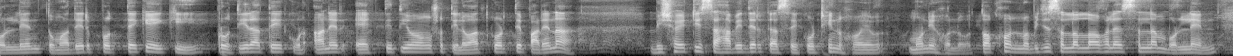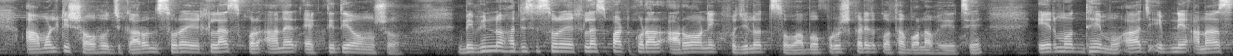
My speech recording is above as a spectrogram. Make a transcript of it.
বললেন, তোমাদের প্রত্যেকেই কি প্রতি রাতে কোরআনের এক তৃতীয় অংশ তিলওয়াত করতে পারে না? বিষয়টি সাহাবিদের কাছে কঠিন হয়ে মনে হলো। তখন নবীজি সাল্লাহ আলাইসাল্লাম বললেন, আমলটি সহজ কারণ সুরা এখলাস কোরআনের এক তৃতীয় অংশ। বিভিন্ন হাদিসে সুরা এখলাস পাঠ করার আরও অনেক ফজিলত সোয়াব ও পুরস্কারের কথা বলা হয়েছে। এর মধ্যে মোয়াজ ইবনে আনাস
